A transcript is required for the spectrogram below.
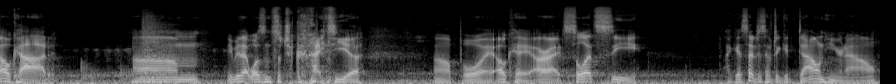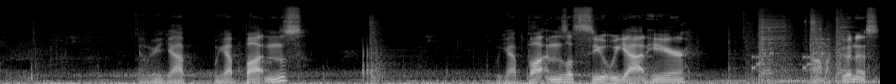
Oh god. Um, maybe that wasn't such a good idea. Oh boy. Okay, alright, so let's see. I guess I just have to get down here now. And we got we got buttons. We got buttons. Let's see what we got here. Oh my goodness.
